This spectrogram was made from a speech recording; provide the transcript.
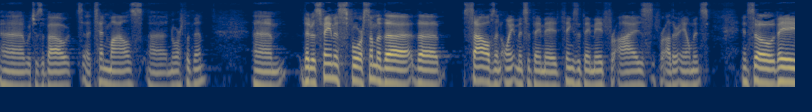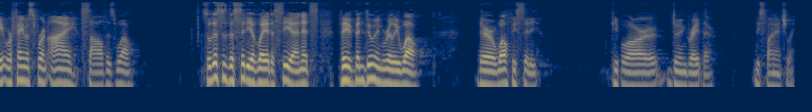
uh, which is about uh, 10 miles uh, north of them um, that was famous for some of the, the salves and ointments that they made, things that they made for eyes, for other ailments. And so they were famous for an eye salve as well. So this is the city of Laodicea, and it's, they've been doing really well. They're a wealthy city. People are doing great there, at least financially.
